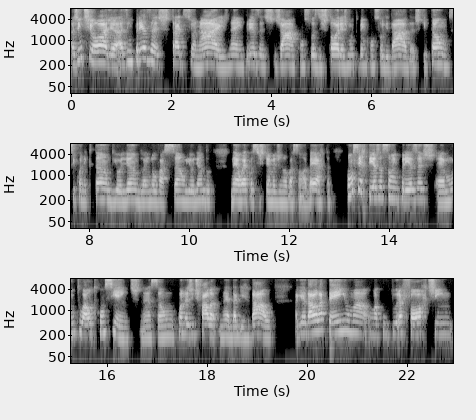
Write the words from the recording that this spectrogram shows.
A gente olha as empresas tradicionais, né, empresas já com suas histórias muito bem consolidadas, que estão se conectando e olhando a inovação e olhando né, o ecossistema de inovação aberta, com certeza são empresas é, muito autoconscientes. Né? São, quando a gente fala né, da Gerdau, a Gerdau ela tem uma, uma cultura forte em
